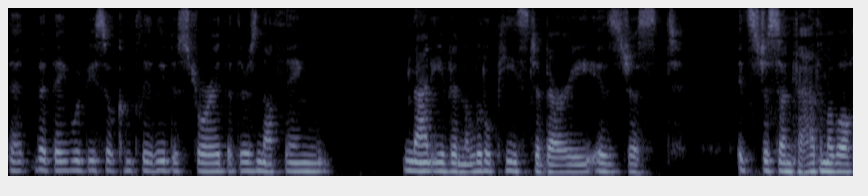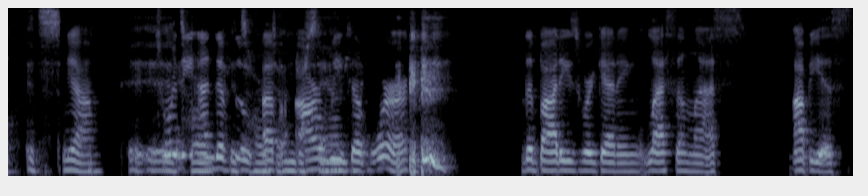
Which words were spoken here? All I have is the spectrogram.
that that they would be so completely destroyed that there's nothing not even a little piece to bury is just it's just unfathomable. It's yeah. It, Toward the hard, end of, the, of our week of work, the bodies were getting less and less obvious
